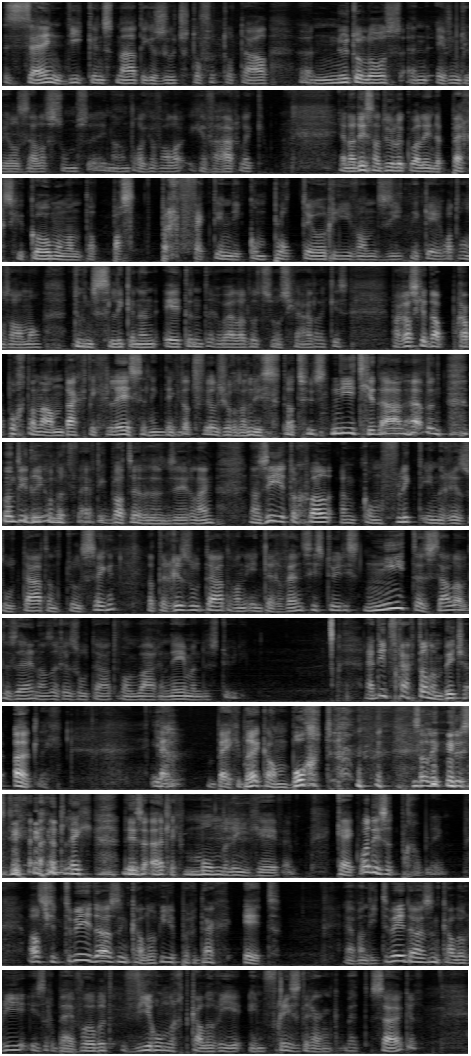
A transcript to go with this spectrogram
zijn die kunstmatige zoetstoffen totaal uh, nutteloos en eventueel zelfs soms in een aantal gevallen gevaarlijk. En dat is natuurlijk wel in de pers gekomen, want dat past perfect in die complottheorie van ziet een keer wat ons allemaal doen slikken en eten terwijl het zo schadelijk is. Maar als je dat rapport dan aandachtig leest, en ik denk dat veel journalisten dat dus niet gedaan hebben, want die 350 bladzijden zijn zeer lang, dan zie je toch wel een conflict in de resultaten. Dat wil zeggen dat de resultaten van interventiestudies niet dezelfde zijn als de resultaten van waarnemende studie. En dit vraagt dan een beetje uitleg. Ja bij gebrek aan bocht zal ik dus die uitleg, deze uitleg mondeling geven. Kijk, wat is het probleem? Als je 2000 calorieën per dag eet, en van die 2000 calorieën is er bijvoorbeeld 400 calorieën in frisdrank met suiker,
